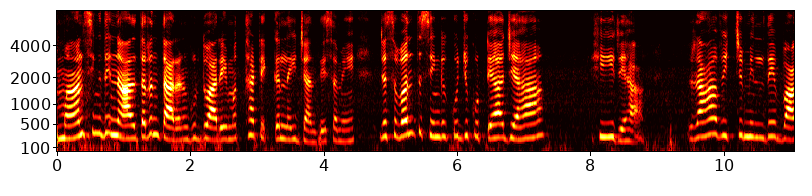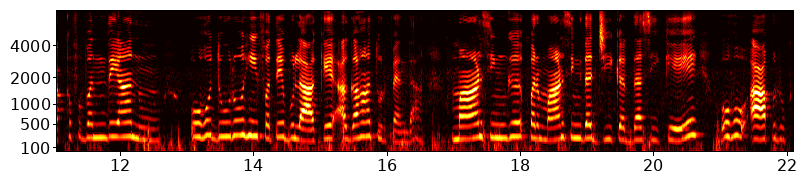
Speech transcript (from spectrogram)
ਮਾਨ ਸਿੰਘ ਦੇ ਨਾਲ ਤਰਨਤਾਰਨ ਗੁਰਦੁਆਰੇ ਮੱਥਾ ਟੇਕਣ ਲਈ ਜਾਂਦੇ ਸਮੇਂ ਜਸਵੰਤ ਸਿੰਘ ਕੁਝ ਕੁੱਟਿਆ ਜਿਹਾ ਹੀ ਰਿਹਾ। ਰਾਹ ਵਿੱਚ ਮਿਲਦੇ ਵਾਕਫ ਬੰਦਿਆਂ ਨੂੰ ਉਹ ਦੂਰੋਂ ਹੀ ਫਤਿਹ ਬੁਲਾ ਕੇ ਅਗਾਂਹ ਤੁਰ ਪੈਂਦਾ। ਮਾਣ ਸਿੰਘ ਪਰਮਾਣ ਸਿੰਘ ਦਾ ਜੀ ਕਰਦਾ ਸੀ ਕਿ ਉਹ ਆਪ ਰੁਕ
